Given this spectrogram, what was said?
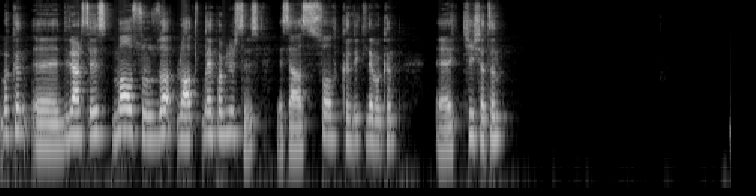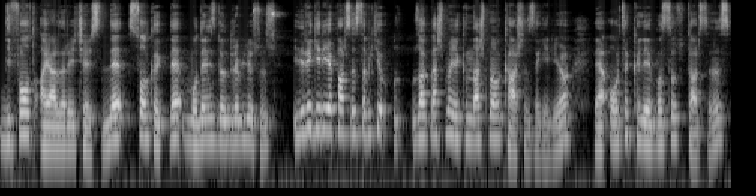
bakın e, dilerseniz mouse'unuzla rahatlıkla yapabilirsiniz. Mesela sol klikle bakın e, Keyshot'ın default ayarları içerisinde sol klikle modelinizi döndürebiliyorsunuz. İleri geri yaparsanız tabii ki uzaklaşma yakınlaşma karşınıza geliyor. Veya orta kliğe basılı tutarsanız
